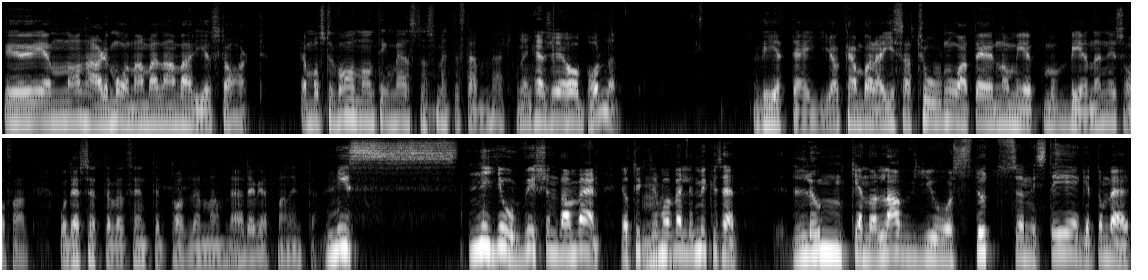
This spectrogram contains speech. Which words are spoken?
En och en halv månad mellan varje start. Det måste vara någonting med hästen som inte stämmer. Men kanske jag har pollen? Vet ej. Jag kan bara gissa. Tror nog att det är något mer på benen i så fall. Och det sätter väl sig inte pollen. Men nej, det vet man inte. Nis 9 Vision Danvern. Jag tyckte mm. det var väldigt mycket så här lunken och love you och studsen i steget. De där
